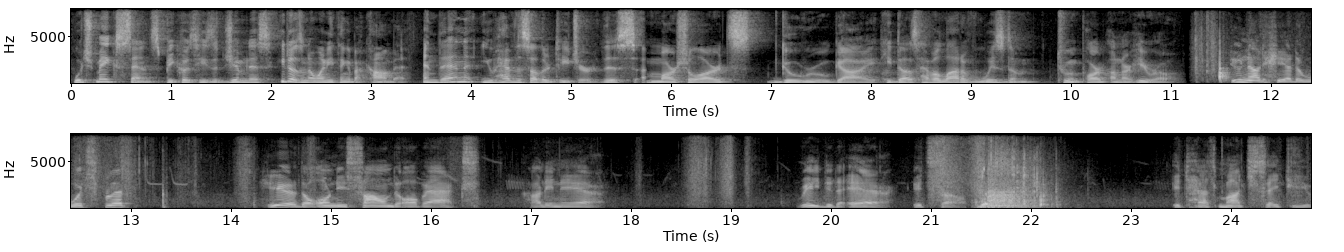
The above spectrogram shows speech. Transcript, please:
which makes sense because he's a gymnast, he doesn't know anything about combat. And then you have this other teacher, this martial arts guru guy. He does have a lot of wisdom to impart on our hero. Do not hear the wood split. Hear the only sound of axe cut in the air. Read the air itself. It has much say to you.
